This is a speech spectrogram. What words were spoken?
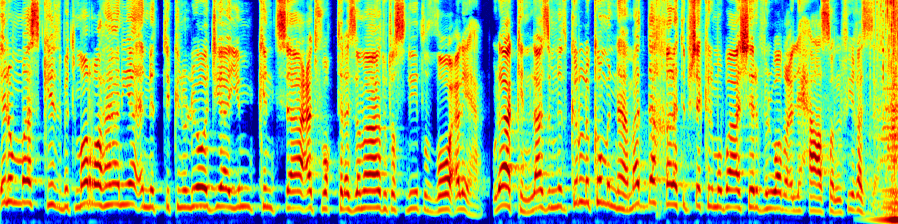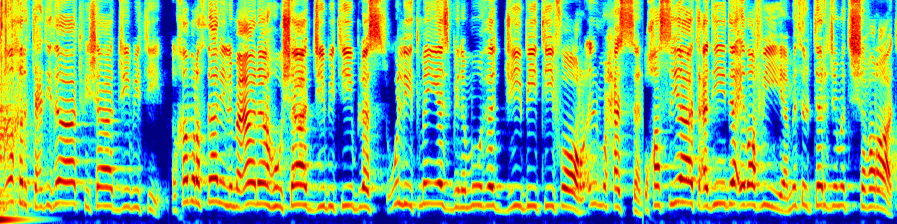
إيلون ماسك يثبت مرة ثانية أن التكنولوجيا يمكن تساعد في وقت الأزمات وتسليط الضوء عليها. ولكن لازم نذكر لكم أنها ما تدخلت بشكل مباشر في الوضع اللي حاصل في غزة. آخر التحديثات في ChatGPT. الخبر الثاني اللي معانا هو ChatGPT Plus واللي يتميز بنموذج GPT 4 المحسن. وخاصيات عديدة إضافية مثل ترجمة الشفرات.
